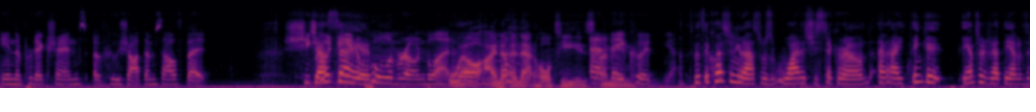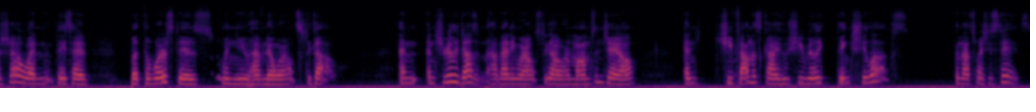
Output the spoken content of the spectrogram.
in the predictions of who shot themselves, but she Just could be in a pool of her own blood. Well, I know, and that whole tease. and I they mean, could, yeah. But the question you asked was, why does she stick around? And I think it answered it at the end of the show when they said, but the worst is when you have nowhere else to go. And and she really doesn't have anywhere else to go. Her mom's in jail, and she found this guy who she really thinks she loves, and that's why she stays.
